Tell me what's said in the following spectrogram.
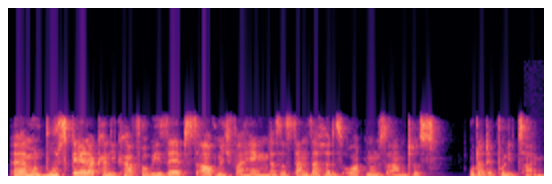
Ähm, und Bußgelder kann die KVB selbst auch nicht verhängen. Das ist dann Sache des Ordnungsamtes oder der Polizei.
